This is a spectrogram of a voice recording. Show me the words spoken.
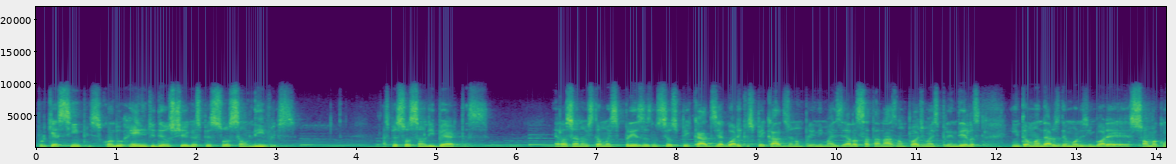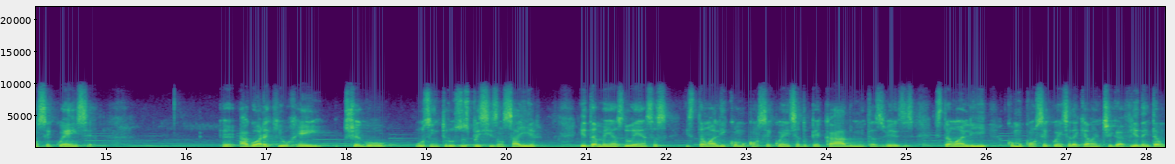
Porque é simples, quando o reino de Deus chega, as pessoas são livres, as pessoas são libertas, elas já não estão mais presas nos seus pecados, e agora que os pecados já não prendem mais elas, Satanás não pode mais prendê-las, então mandar os demônios embora é só uma consequência. É, agora que o rei chegou, os intrusos precisam sair. E também as doenças estão ali como consequência do pecado, muitas vezes, estão ali como consequência daquela antiga vida. Então,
